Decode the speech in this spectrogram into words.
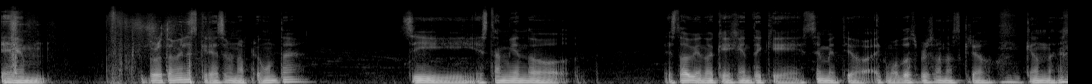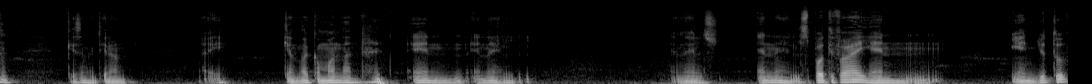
Em, pero también les quería hacer una pregunta. Si están viendo, he estado viendo que hay gente que se metió, hay como dos personas creo, ¿qué onda? Que se metieron ahí. ¿Qué onda? ¿Cómo andan? En, en el, en el, en el Spotify y en, y en YouTube.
